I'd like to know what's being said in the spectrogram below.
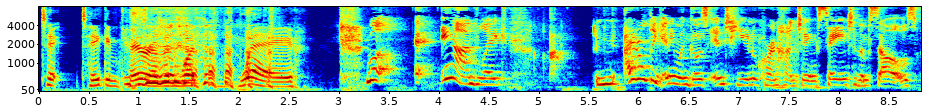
ta- taken care of in what way? Well, and like, I I don't think anyone goes into unicorn hunting saying to themselves,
